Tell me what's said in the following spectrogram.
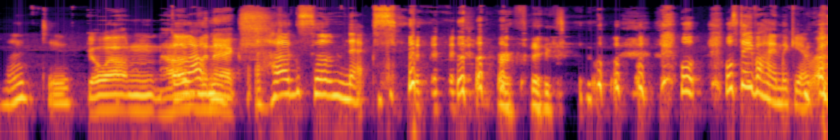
One, two. Go out and hug out the necks. Hug some necks. Perfect. we'll we'll stay behind the camera.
